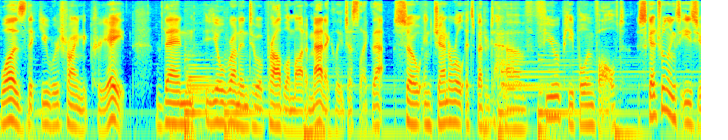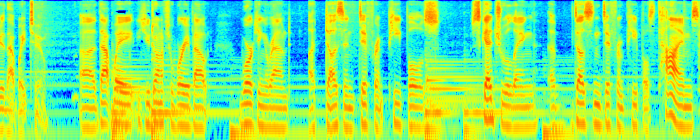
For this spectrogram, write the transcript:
was that you were trying to create, then you'll run into a problem automatically just like that. So, in general, it's better to have fewer people involved. Scheduling's easier that way too. Uh, that way, you don't have to worry about working around a dozen different people's scheduling, a dozen different people's times,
